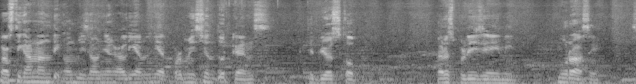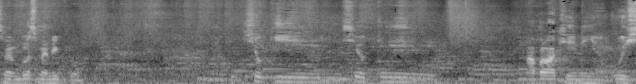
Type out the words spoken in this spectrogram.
pastikan nanti kalau misalnya kalian lihat permission to dance di bioskop harus beli sih ini. Murah sih 99 ribu. Syuki Syuki. Apalagi ininya wih.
